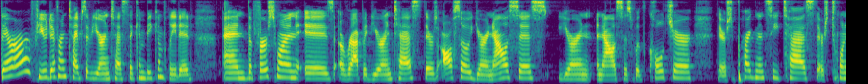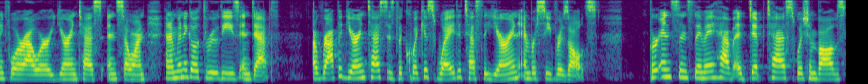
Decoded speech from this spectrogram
There are a few different types of urine tests that can be completed, and the first one is a rapid urine test. There's also urinalysis, urine analysis with culture, there's pregnancy tests, there's 24 hour urine tests, and so on. And I'm going to go through these in depth. A rapid urine test is the quickest way to test the urine and receive results. For instance, they may have a dip test, which involves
